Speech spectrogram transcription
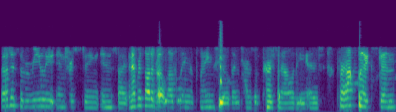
That is a really interesting insight. I never thought about leveling the playing field in terms of personality, and perhaps that extends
